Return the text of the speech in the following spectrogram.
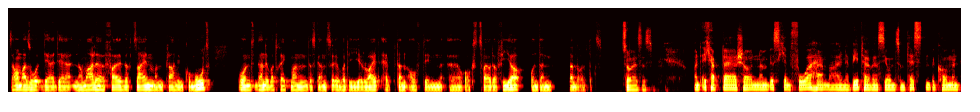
sagen wir mal so, der, der normale Fall wird sein, man plant den Komoot und dann überträgt man das Ganze über die Ride-App dann auf den äh, ROX 2 oder 4 und dann, dann läuft das. So ist es. Und ich habe da schon ein bisschen vorher mal eine Beta-Version zum Testen bekommen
